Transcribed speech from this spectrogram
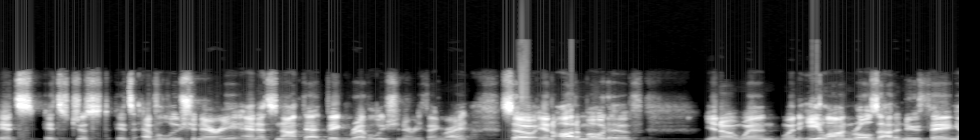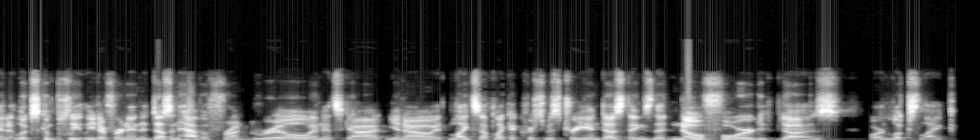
it's it's just it's evolutionary and it's not that big revolutionary thing right? So in automotive you know when when elon rolls out a new thing and it looks completely different and it doesn't have a front grill and it's got you know it lights up like a christmas tree and does things that no ford does or looks like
